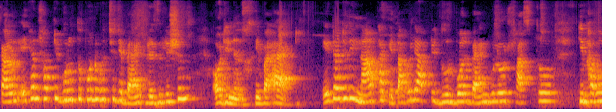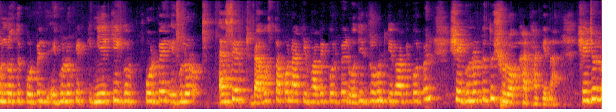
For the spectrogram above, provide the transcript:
কারণ এখানে সবচেয়ে গুরুত্বপূর্ণ হচ্ছে যে ব্যাংক রেজলিউশন অর্ডিন্যান্স কিংবা অ্যাক্ট। এটা যদি না থাকে, তাহলে আপনি দুর্বল ব্যাংকগুলোর স্বাস্থ্য কীভাবে উন্নত করবেন, এগুলোকে নিয়ে কি করবেন, এগুলোর অ্যাসেট ব্যবস্থাপনা কীভাবে করবেন, অধিগ্রহণ কীভাবে করবেন, সেগুলোর কিন্তু সুরক্ষা থাকে না। সেই জন্য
